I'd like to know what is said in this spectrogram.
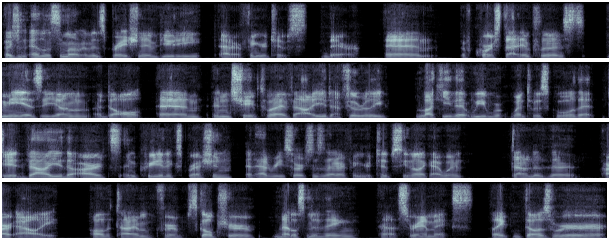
there's an endless amount of inspiration and beauty at our fingertips there. And of course, that influenced me as a young adult and, and shaped what I valued. I feel really lucky that we w- went to a school that did value the arts and creative expression and had resources at our fingertips. You know, like I went down to the art alley all the time for sculpture, metalsmithing, uh, ceramics. Like those were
